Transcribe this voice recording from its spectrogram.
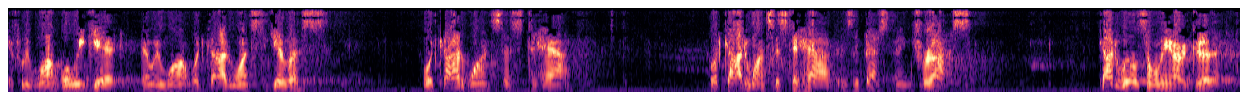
If we want what we get, then we want what God wants to give us, what God wants us to have. What God wants us to have is the best thing for us. God wills only our good.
